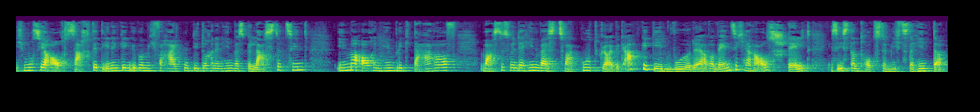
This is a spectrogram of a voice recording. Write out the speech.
ich muss ja auch sachte denen gegenüber mich verhalten, die durch einen Hinweis belastet sind, immer auch im Hinblick darauf, was ist, wenn der Hinweis zwar gutgläubig abgegeben wurde, aber wenn sich herausstellt, es ist dann trotzdem nichts dahinter.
